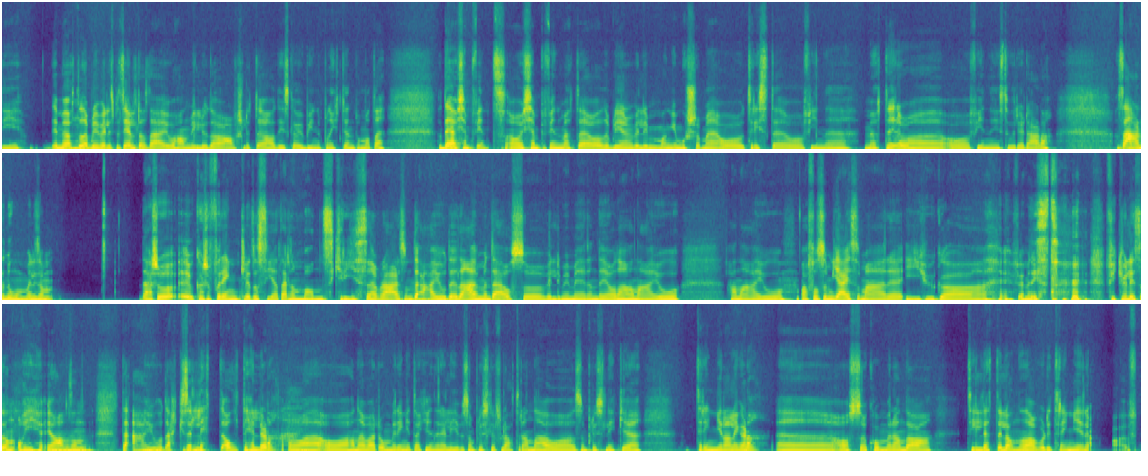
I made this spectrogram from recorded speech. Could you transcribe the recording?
De, det møtet da blir veldig spesielt. Altså det er jo, han vil jo da avslutte, og de skal jo begynne på nytt igjen. på en måte. Så Det er jo kjempefint. Og kjempefint møte. Og det blir veldig mange morsomme og triste og fine møter. Og, og fine historier der, da. Og så er det noe med liksom det er så kanskje forenklet å si at det er en sånn mannskrise. For det er, sånn, det er jo det det er, men det er også veldig mye mer enn det òg, da. Han er jo han er jo, i hvert fall som jeg som er eh, ihuga feminist, fikk jo litt sånn Oi, ja, sånn, det er jo det er ikke så lett alltid heller, da. Og, og, han har vært omringet av kvinner hele livet som plutselig forlater han, da, og som plutselig ikke trenger han lenger, da. Eh, og så kommer han da til dette landet da, hvor de trenger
